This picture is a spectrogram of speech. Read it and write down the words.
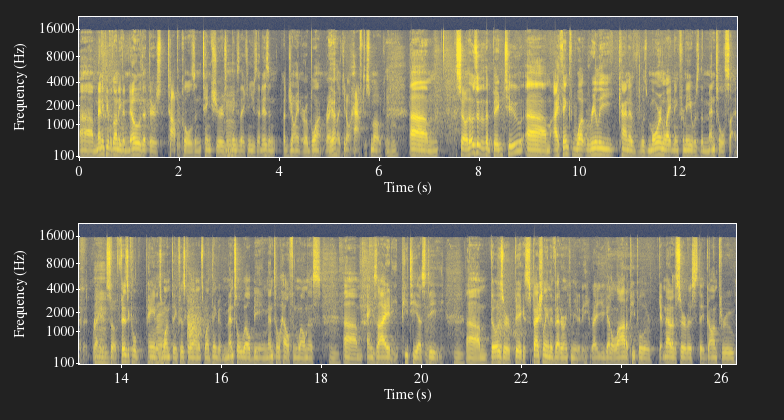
Uh, many people don't even know that there's topicals and tinctures and things they can use that isn't a joint or a blunt, right? Yeah. Like you don't have to smoke. Um, so those are the big two. Um, I think what really kind of was more enlightening for me was the mental side of it, right? So physical pain is one thing, physical ailments one thing, but mental well-being, mental health and wellness, um, anxiety, PTSD, um, those are big, especially in the veteran community, right? You got a lot of people who are getting out of the service, they've gone through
